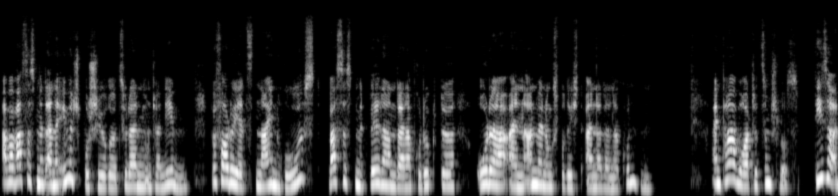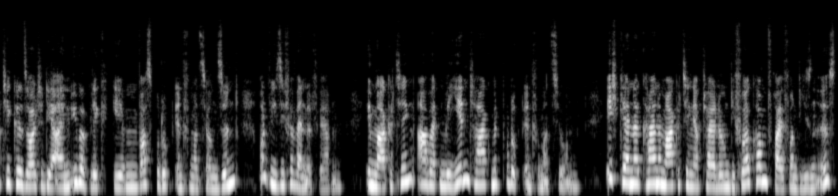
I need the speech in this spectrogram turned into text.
Aber was ist mit einer Imagebroschüre zu deinem Unternehmen? Bevor du jetzt Nein rufst, was ist mit Bildern deiner Produkte oder einem Anwendungsbericht einer deiner Kunden? Ein paar Worte zum Schluss. Dieser Artikel sollte dir einen Überblick geben, was Produktinformationen sind und wie sie verwendet werden. Im Marketing arbeiten wir jeden Tag mit Produktinformationen. Ich kenne keine Marketingabteilung, die vollkommen frei von diesen ist,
